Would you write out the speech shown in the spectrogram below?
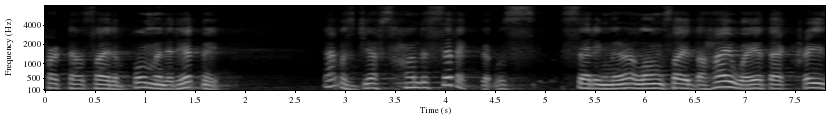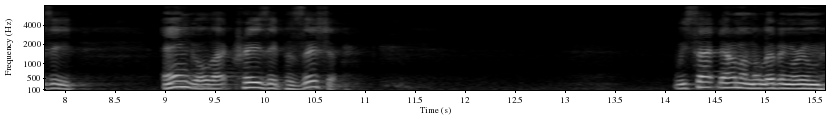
parked outside of Pullman, it hit me. That was Jeff's Honda Civic that was sitting there alongside the highway at that crazy angle, that crazy position. We sat down on the living room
